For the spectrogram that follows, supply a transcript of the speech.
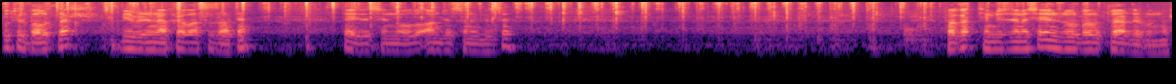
Bu tür balıklar birbirinin akrabası zaten. Teyzesinin oğlu, amcasının kızı. Fakat temizlemesi en zor balıklardır bunlar.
